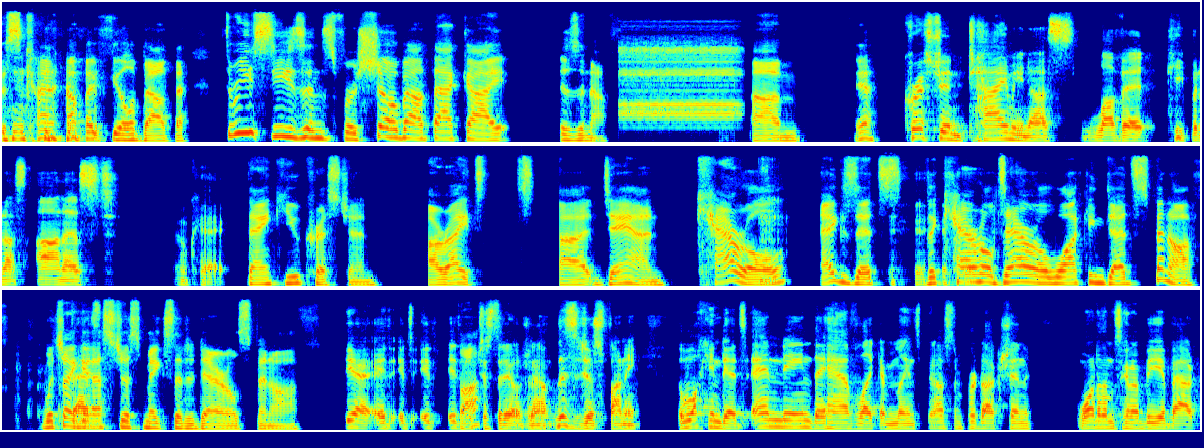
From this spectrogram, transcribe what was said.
It's kind of how I feel about that. Three seasons for a show about that guy is enough. Um, yeah. Christian timing us. Love it. Keeping us honest. Okay. Thank you, Christian. All right. Uh, Dan, Carol exits the Carol Daryl Walking Dead spinoff, which I That's- guess just makes it a Daryl spinoff. Yeah, it, it, it, it's just a Daryl now. This is just funny. The Walking Dead's ending. They have like a million spin-offs in production. One of them's going to be about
